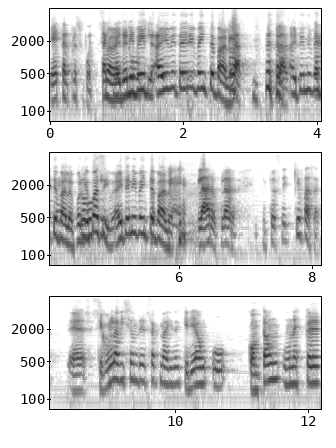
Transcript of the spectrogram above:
y ahí está el presupuesto. ahí tenéis 20, palos. ahí tenéis 20 palos, porque fue así, ahí tenéis 20 palos. claro, claro. Entonces, ¿qué pasa? Eh, según la visión de Zack Snyder, quería contar una historia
